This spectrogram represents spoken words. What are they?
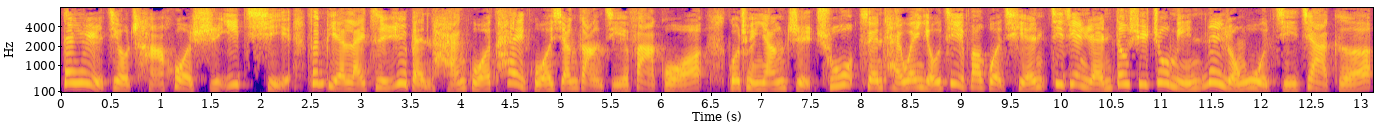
单日就查获十一起，分别来自日本、韩国、泰国、香港及法国。郭纯阳指出，虽然台湾邮寄包裹前寄件人都需注明内容物及价格，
